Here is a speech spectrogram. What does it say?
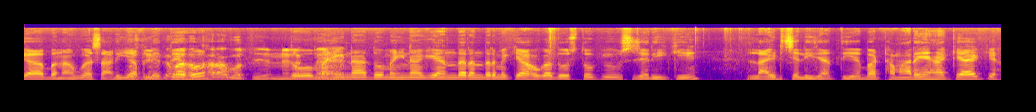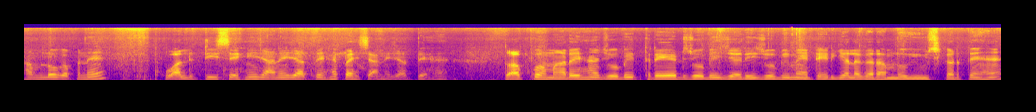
का बना हुआ साड़ी आप लेते हो खराब होते तो महीना दो महीना के अंदर अंदर में क्या होगा दोस्तों कि उस जरी की लाइट चली जाती है। बट हमारे यहाँ क्या है कि हम लोग अपने क्वालिटी से ही जाने जाते हैं पहचाने जाते हैं। तो आपको हमारे यहाँ जो भी थ्रेड जो भी जरी जो भी मटेरियल अगर हम लोग यूज़ करते हैं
